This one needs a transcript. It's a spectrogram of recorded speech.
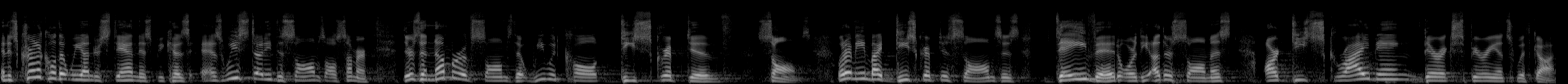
And it's critical that we understand this because as we studied the Psalms all summer, there's a number of Psalms that we would call descriptive Psalms. What I mean by descriptive Psalms is David or the other psalmists are describing their experience with God.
